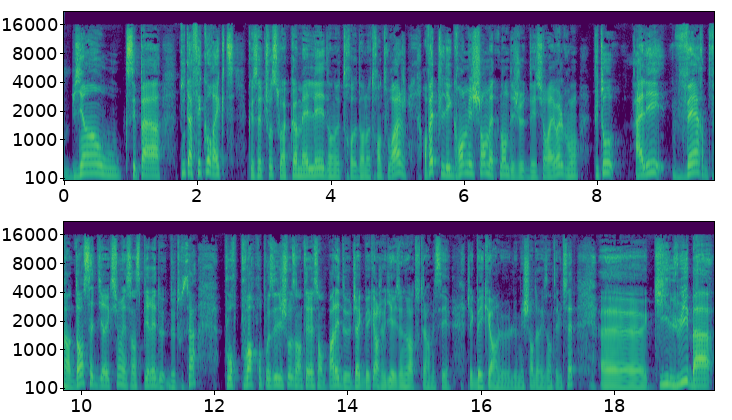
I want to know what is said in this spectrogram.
bien ou que c'est pas tout à fait correct que cette chose soit comme elle est dans notre, dans notre entourage. En fait, les grands méchants maintenant des jeux des survival vont plutôt aller vers, enfin, dans cette direction et s'inspirer de, tout ça pour pouvoir proposer des choses intéressantes. Parler de Jack Baker, j'avais dit Eisenhower tout à l'heure, mais c'est Jack Baker, hein, le, méchant de Resident Evil 7, euh, qui lui, bah,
